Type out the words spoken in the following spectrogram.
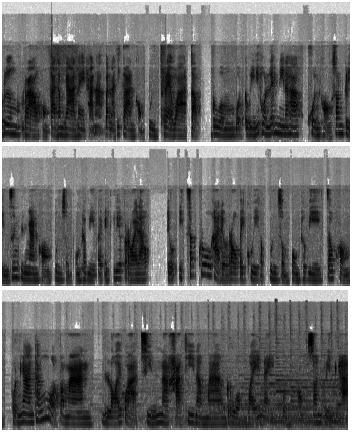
เรื่องราวของการทำงานในฐานะบรรณาธิการของคุณแพรวากับรวมบทกวีนิพนธ์เล่มนี้นะคะ คนของซ่อนกลิ่น ซึ่งเป็นงานของคุณสมพงษ์ทวีไปเป็นที่เรียบร้อยแล้ว เดี๋ยวอีกสักครู่ค่ะ เดี๋ยวเราไปคุยกับคุณสมพงษ์ทวี เจ้าของผลงานทั้งหมดประมาณร้อยกว่าชิ้นนะคะ ที่นำมารวมไว้ในคนของซ่อนกลิ่นค่ะ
